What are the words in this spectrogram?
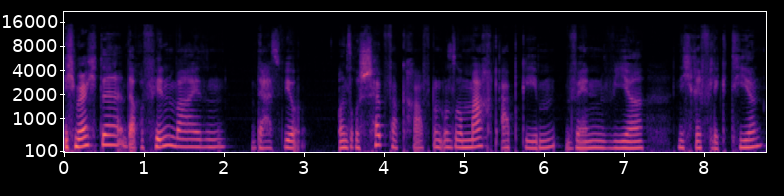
Ich möchte darauf hinweisen, dass wir unsere Schöpferkraft und unsere Macht abgeben, wenn wir nicht reflektieren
